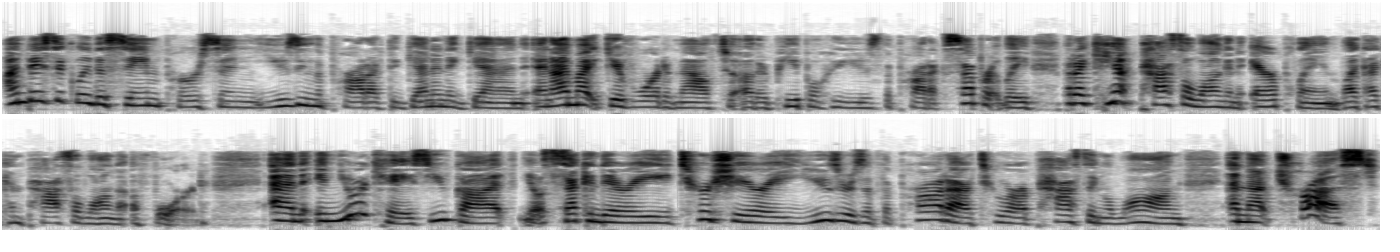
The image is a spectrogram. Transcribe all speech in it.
I'm basically the same person using the product again and again, and I might give word of mouth to other people who use the product separately, but I can't pass along an airplane like I can pass along a Ford. And in your case, you've got, you know, secondary, tertiary users of the product who are passing along and that trust,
